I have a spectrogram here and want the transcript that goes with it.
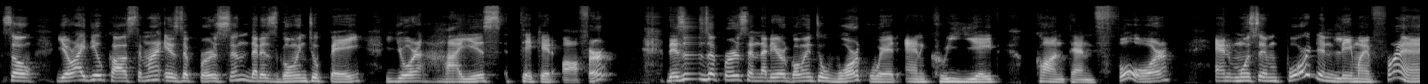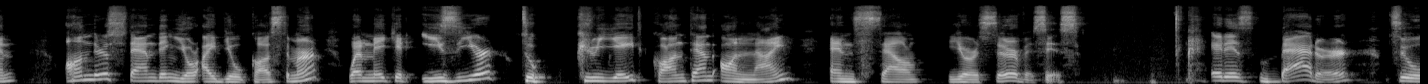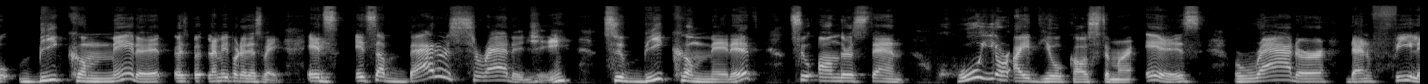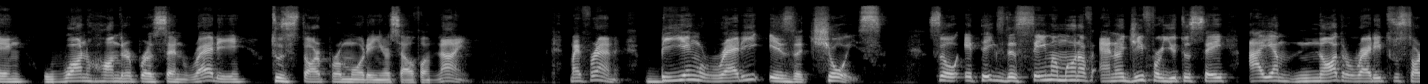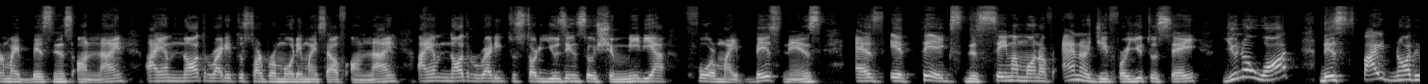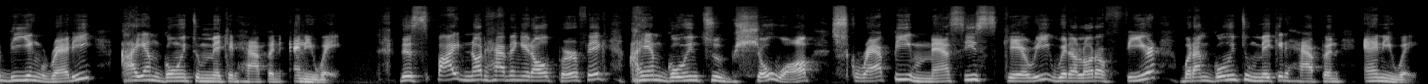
So, your ideal customer is the person that is going to pay your highest ticket offer. This is the person that you're going to work with and create content for and most importantly, my friend, understanding your ideal customer will make it easier to create content online and sell your services. It is better to be committed uh, uh, let me put it this way it's it's a better strategy to be committed to understand who your ideal customer is rather than feeling 100% ready to start promoting yourself online. My friend, being ready is a choice. So it takes the same amount of energy for you to say, I am not ready to start my business online. I am not ready to start promoting myself online. I am not ready to start using social media for my business as it takes the same amount of energy for you to say, you know what? Despite not being ready, I am going to make it happen anyway. Despite not having it all perfect, I am going to show up scrappy, messy, scary, with a lot of fear, but I'm going to make it happen anyway.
